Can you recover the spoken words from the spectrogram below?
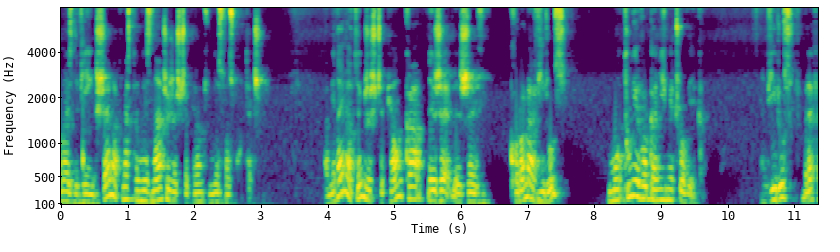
ono jest większe, natomiast to nie znaczy, że szczepionki nie są skuteczne. Pamiętajmy o tym, że szczepionka, że, że koronawirus mutuje w organizmie człowieka. Wirus, wbrew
